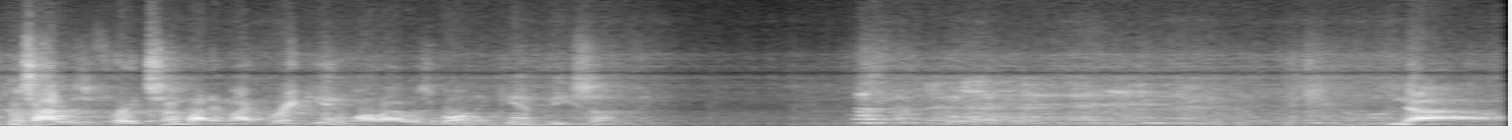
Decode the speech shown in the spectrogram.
Because I was afraid somebody might break in while I was going to give me something. no.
